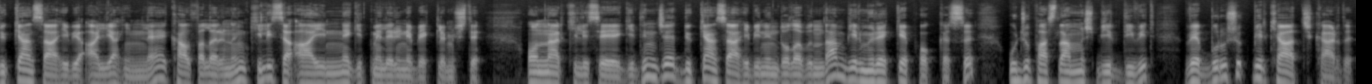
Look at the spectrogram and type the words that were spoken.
dükkan sahibi Alyahin'le kalfalarının kilise ayinine gitmelerini beklemişti. Onlar kiliseye gidince dükkan sahibinin dolabından bir mürekkep hokkası, ucu paslanmış bir divit ve buruşuk bir kağıt çıkardı.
